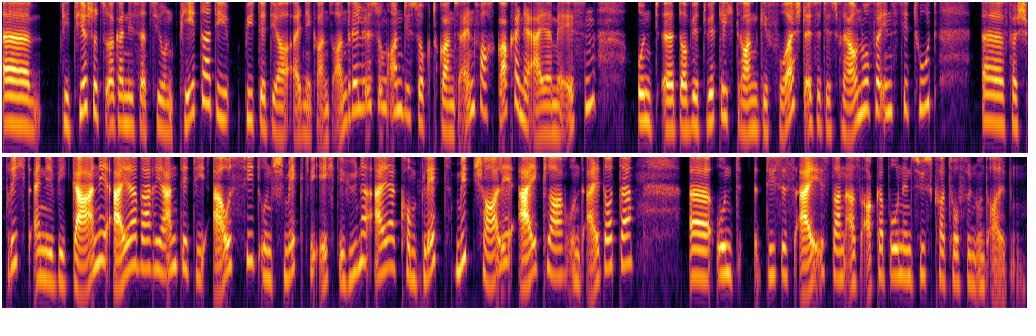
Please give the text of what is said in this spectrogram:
Äh, die Tierschutzorganisation PETA, die bietet ja eine ganz andere Lösung an. Die sagt ganz einfach, gar keine Eier mehr essen. Und äh, da wird wirklich dran geforscht. Also das Fraunhofer Institut äh, verspricht eine vegane Eiervariante, die aussieht und schmeckt wie echte Hühnereier, komplett mit Schale, Eiklar und Eidotter. Äh, und dieses Ei ist dann aus Ackerbohnen, Süßkartoffeln und Algen.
